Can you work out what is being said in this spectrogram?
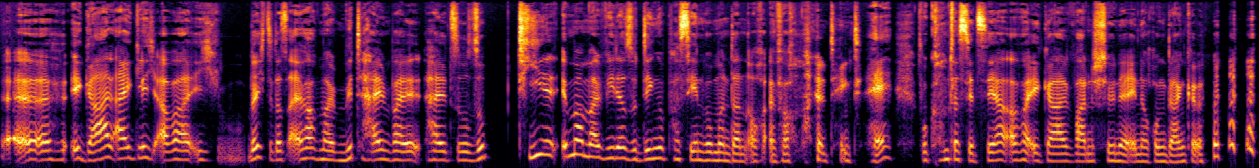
äh, egal eigentlich, aber ich möchte das einfach mal mitteilen, weil halt so subtil immer mal wieder so Dinge passieren, wo man dann auch einfach mal denkt, hä, wo kommt das jetzt her? Aber egal, war eine schöne Erinnerung, danke.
